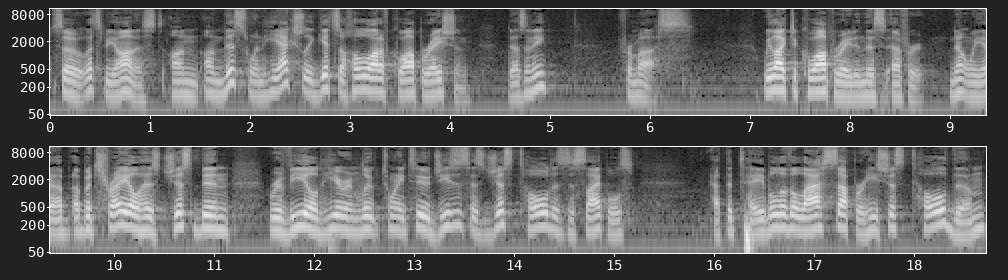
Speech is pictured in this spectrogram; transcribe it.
So let's be honest. On, on this one, he actually gets a whole lot of cooperation, doesn't he? From us. We like to cooperate in this effort, don't we? A, a betrayal has just been revealed here in Luke 22. Jesus has just told his disciples at the table of the Last Supper, he's just told them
